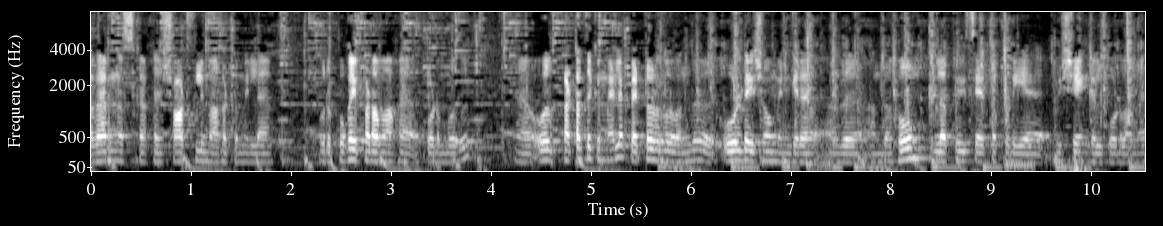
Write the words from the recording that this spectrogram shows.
அவேர்னஸ்க்காக ஷார்ட் ஃபிலிம் ஆகட்டும் இல்லை ஒரு புகைப்படமாக போடும்போது ஒரு கட்டத்துக்கு மேல பெற்றோர்கள் வந்து ஓல்டேஜ் ஹோம் என்கிற அந்த அந்த ஹோம்ல போய் சேர்க்கக்கூடிய விஷயங்கள் போடுவாங்க.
